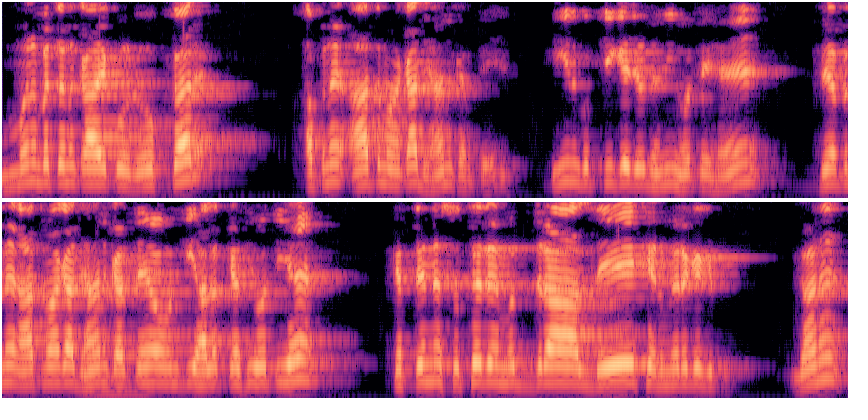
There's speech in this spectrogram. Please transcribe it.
मन वचन काय को रोककर अपने आत्मा का ध्यान करते हैं। तीन गुप्ती के जो धनी होते हैं, वे अपने आत्मा का ध्यान करते हैं और उनकी हालत कैसी होती है? कि तिन सुथिर मुद्रा देख मृग गण,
